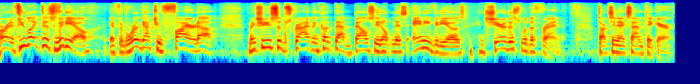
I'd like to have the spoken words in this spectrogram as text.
All right, if you like this video, if it really got you fired up, make sure you subscribe and click that bell so you don't miss any videos and share this with a friend. talk to you next time. Take care.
